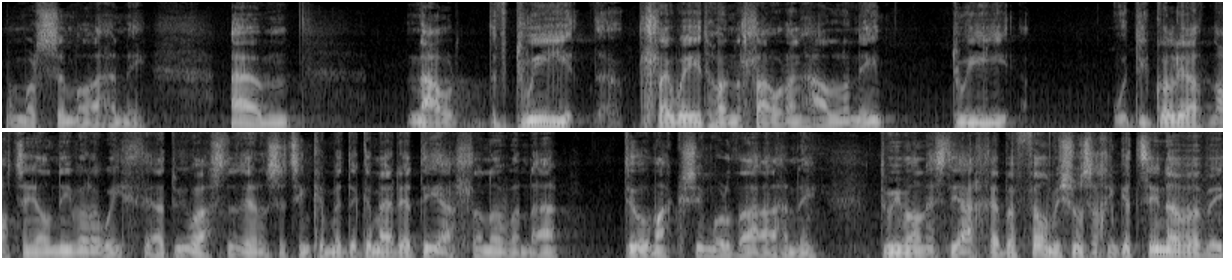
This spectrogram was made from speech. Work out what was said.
Mae mor syml â hynny. Um, nawr, dwi, lle weid hwn y llawr yng nghalon ni, dwi wedi gwylio Notting Hill nifer o weithiau, dwi wastad wedi hynny. So ti'n cymryd y gymeriad di allan o fyna, dwi'n maxi mor dda hynny. Dwi'n meddwl nes di achub y ffilm, i siws chi'n gytuno fo fi.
